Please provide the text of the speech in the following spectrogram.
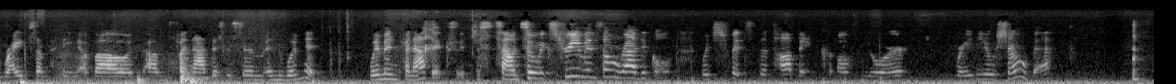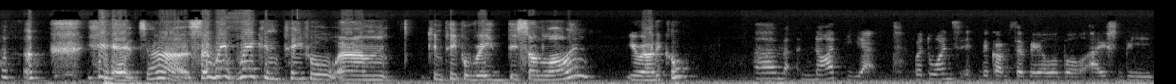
write something about um, fanaticism in women. Women fanatics. It just sounds so extreme and so radical, which fits the topic of your radio show, Beth. yeah, it does. So, where, where can people um, can people read this online? Your article? Um, not yet, but once it becomes available, I should be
